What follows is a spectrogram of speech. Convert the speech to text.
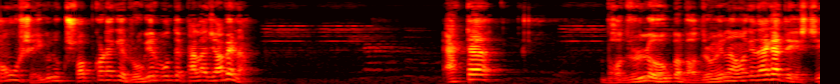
সমস্যা। এগুলো সব কটাকে রোগের মধ্যে ফেলা যাবে না। একটা ভদ্রলোক বা ভদ্রমহিলা আমাকে দেখাতে এসছে,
